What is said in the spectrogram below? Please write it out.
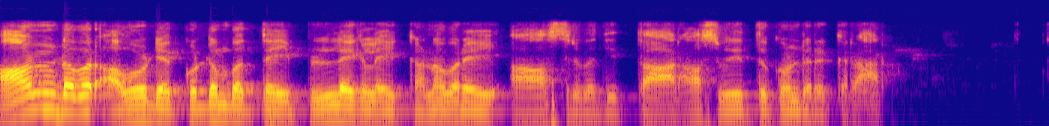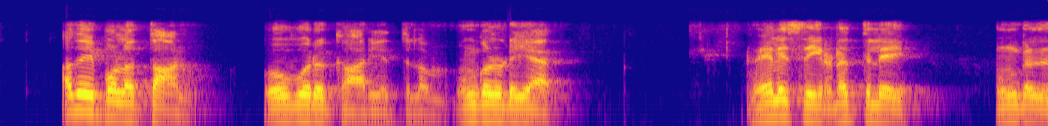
ஆண்டவர் அவருடைய குடும்பத்தை பிள்ளைகளை கணவரை ஆசிர்வதித்தார் ஆசிர்வதித்து கொண்டிருக்கிறார். அதே போலத்தான் ஒவ்வொரு காரியத்திலும் உங்களுடைய வேலை செய்கிற இடத்திலே உங்கள்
